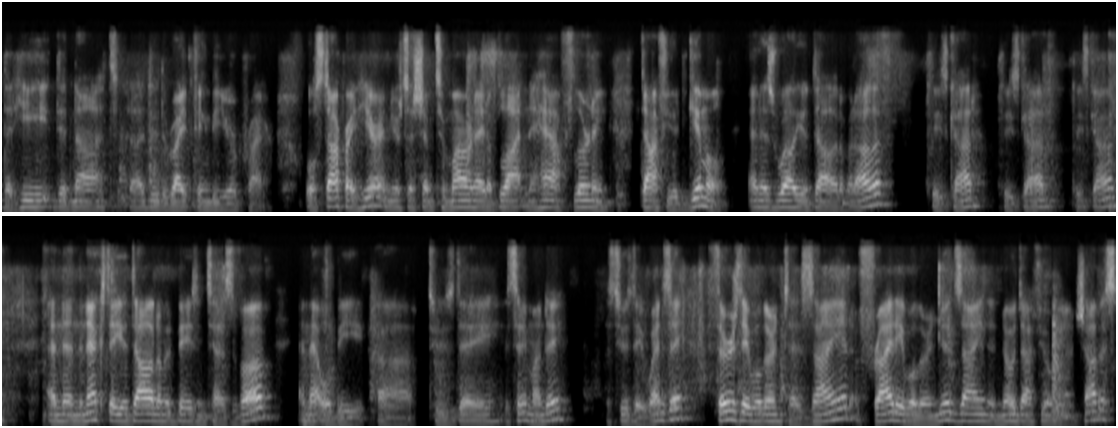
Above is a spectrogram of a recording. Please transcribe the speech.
that he did not uh, do the right thing the year prior. We'll stop right here and Yirtz Hashem tomorrow night, a blot and a half, learning Daf Yud Gimel and as well Yud Dalet Amud Aleph. Please God, please God, please God. And then the next day, Yud Dalet Amud Beis and Tezvav, and that will be uh, Tuesday. Is today Monday? It's Tuesday, Wednesday. Thursday we'll learn Tez Zayin. Friday we'll learn Yud Zayin and no Daf Yomi on Shabbos.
